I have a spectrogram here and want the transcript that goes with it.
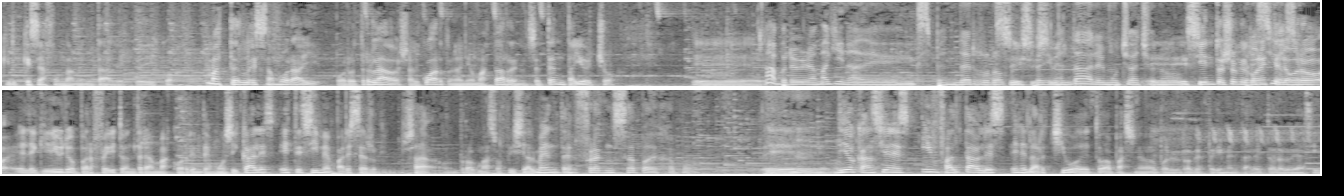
que, que sea fundamental este disco. Masterless Samurai, por otro lado, ya el cuarto, un año más tarde, en el 78. Eh, Ah, pero era una máquina de expender rock Sí, sí, sí. experimental, el muchacho, ¿no? Eh, siento yo que con este logró el equilibrio perfecto entre ambas corrientes musicales. Este sí me parece ya rock más oficialmente. El Frank Zappa de Japón. Eh, dio canciones infaltables en el archivo de todo apasionado por el rock experimental. Esto es lo que voy a decir.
